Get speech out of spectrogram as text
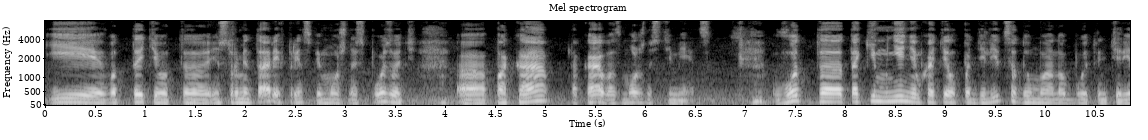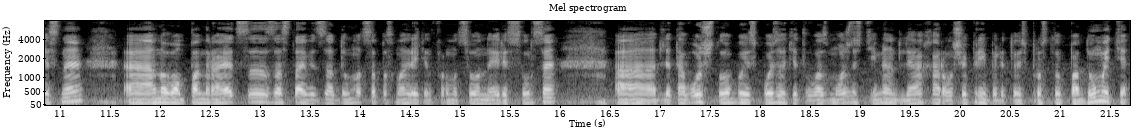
И вот эти вот э, инструментарии, в принципе, можно использовать, э, пока такая возможность имеется. Вот э, таким мнением хотел поделиться. Думаю, оно будет интересное. Э, оно вам понравится, заставит задуматься, посмотреть информационные ресурсы э, для того, чтобы использовать эту возможность именно для хорошей прибыли. То есть просто подумайте,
